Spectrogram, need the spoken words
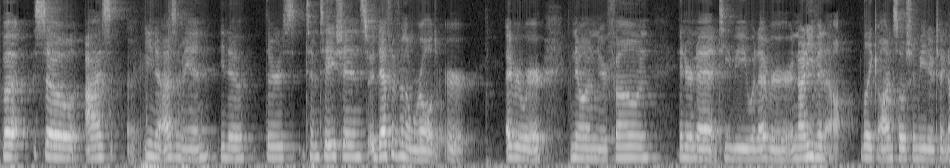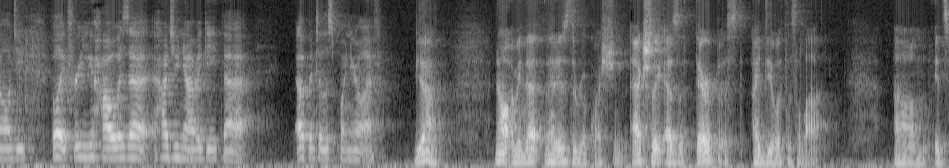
But so as you know, as a man, you know, there's temptations, definitely from the world or everywhere. You know, on your phone, internet, TV, whatever, and not even uh, like on social media technology. But like for you, how was that? How'd you navigate that up until this point in your life? Yeah. No, I mean that that is the real question. Actually, as a therapist, I deal with this a lot. Um, it's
